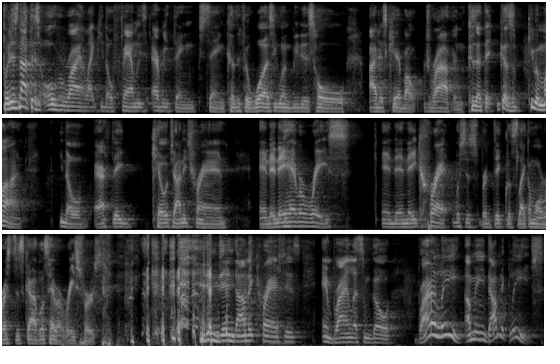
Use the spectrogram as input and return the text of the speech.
But it's not this overriding, like, you know, family's everything thing. Because if it was, he wouldn't be this whole I just care about driving. Because at the because keep in mind, you know, after they kill Johnny Tran, and then they have a race, and then they crack, which is ridiculous. Like I'm gonna arrest this guy, but let's have a race first. and then Dominic crashes, and Brian lets him go. Brian leaves. I mean, Dominic leaves.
